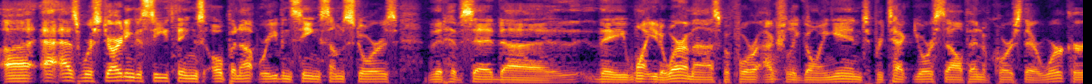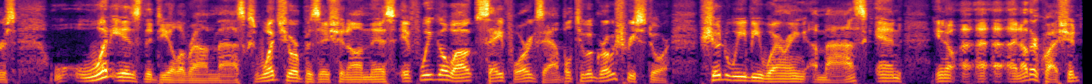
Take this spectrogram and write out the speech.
Uh, as we're starting to see things open up, we're even seeing some stores that have said uh, they want you to wear a mask before actually going in to protect yourself and, of course, their workers. What is the deal around masks? What's your position on this? If we go out, say, for example, to a grocery store, should we be wearing a mask? And you know, a, a, another question,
